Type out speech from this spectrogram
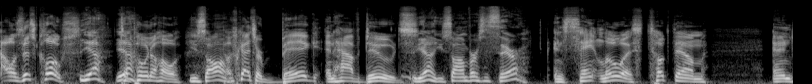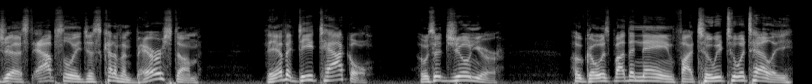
I was this close Yeah, yeah. to Punahou. You saw 'em. Those guys are big and have dudes Yeah, you saw him versus Sarah. and St. Louis took them and just absolutely just kind of embarrassed them. They have a D tackle who's a junior who goes by the name Faatui Tuitele.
